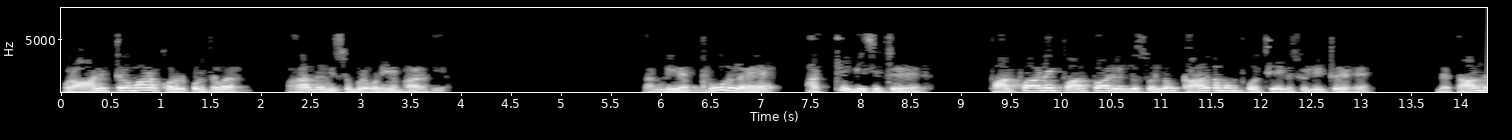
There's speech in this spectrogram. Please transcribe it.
ஒரு ஆணித்தரமான குரல் கொடுத்தவர் மகாதேவி சுப்பிரமணிய பாரதியார். தன்னுடைய தூணில அத்தி வீசிட்டு பார்ப்பானை பார்ப்பான் என்று சொல்லும் காலமும் போச்சேன்னு சொல்லிட்டு இந்த தாழ்ந்த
